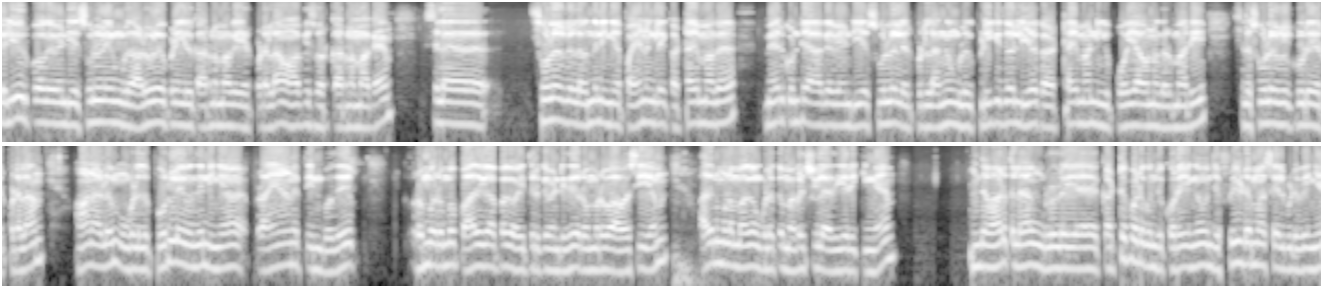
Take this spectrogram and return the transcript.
வெளியூர் போக வேண்டிய சூழ்நிலை உங்களது அலுவலக பணிகள் காரணமாக ஏற்படலாம். ஆஃபீஸ் ஒர்க் காரணமாக. சில சூழல்களில் வந்து நீங்கள் பயணங்களை கட்டாயமாக மேற்கொண்டே ஆக வேண்டிய சூழல் ஏற்படலாங்க. உங்களுக்கு பிடிக்குதோ இல்லையோ கட்டாயமாக நீங்கள் போய் ஆகணுங்கிற மாதிரி சில சூழல்கள் கூட ஏற்படலாம். ஆனாலும் உங்களது பொருளை வந்து நீங்கள் பிரயாணத்தின் போது ரொம்ப ரொம்ப பாதுகாப்பாக வைத்திருக்க வேண்டியது ரொம்ப ரொம்ப அவசியம். அதன் மூலமாக உங்களுக்கு மகிழ்ச்சிகள் அதிகரிக்குங்க. இந்த வாரத்தில் உங்களுடைய கட்டுப்பாடு கொஞ்சம் குறையுங்க கொஞ்சம் ஃப்ரீடமாக செயல்படுவீங்க.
